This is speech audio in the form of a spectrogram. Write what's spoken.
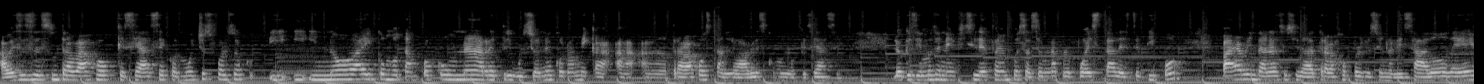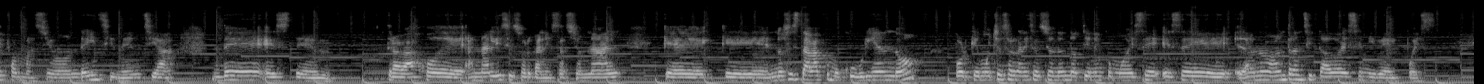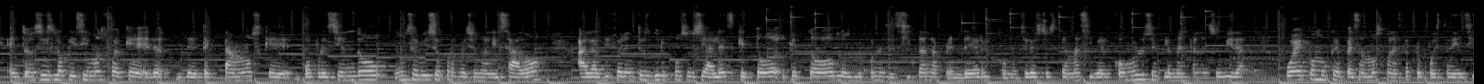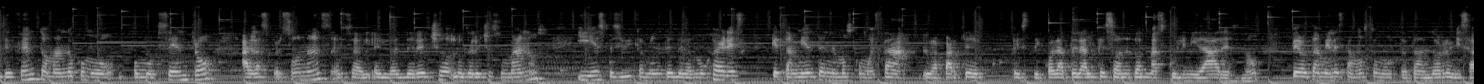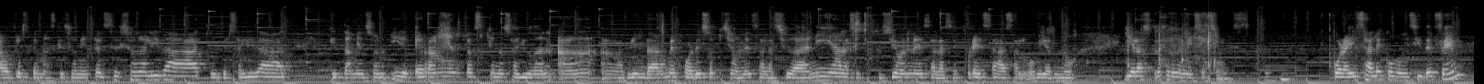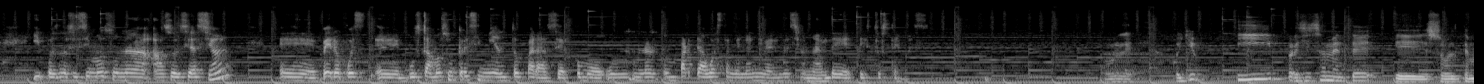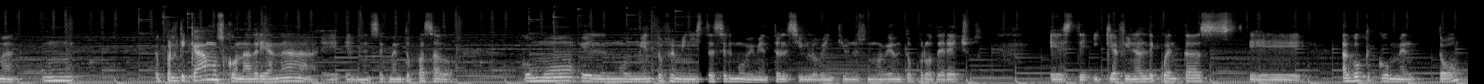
A veces es un trabajo que se hace con mucho esfuerzo y, y, no hay como tampoco una retribución económica a, trabajos tan loables como lo que se hace. Lo que hicimos en FCDFM pues hacer una propuesta de este tipo para brindar a la sociedad trabajo profesionalizado de formación, de incidencia, de este trabajo de análisis organizacional que, que no se estaba como cubriendo porque muchas organizaciones no tienen como ese, ese, no han transitado a ese nivel, pues. Entonces lo que hicimos fue que detectamos que ofreciendo un servicio profesionalizado a los diferentes grupos sociales que, todo, que todos los grupos necesitan aprender conocer estos temas y ver cómo los implementan en su vida, fue como que empezamos con esta propuesta de INCIDEFEM, tomando como, como centro a las personas, o sea, el, derecho, los derechos humanos y específicamente el de las mujeres, que también tenemos como esta, la parte este, colateral que son las masculinidades, ¿no? Pero también estamos como tratando de revisar otros temas que son interseccionalidad, transversalidad, que también son herramientas que nos ayudan a, brindar mejores opciones a la ciudadanía, a las instituciones, a las empresas, al gobierno y a las otras organizaciones. Por ahí sale como INCIDEFEM y pues nos hicimos una asociación eh, pero pues eh, buscamos un crecimiento para hacer como un, un parteaguas también a nivel nacional de, estos temas. Oye, y precisamente eh, sobre el tema, mm, platicábamos con Adriana en el segmento pasado cómo el movimiento feminista es el movimiento del siglo XXI, es un movimiento pro derechos, este, y que a final de cuentas, algo que comentó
